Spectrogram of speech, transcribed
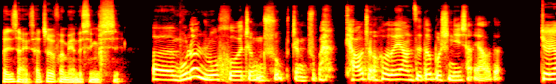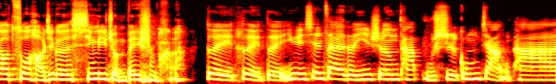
分享一下这方面的信息。呃，无论如何整出整出吧，调整后的样子都不是你想要的，就要做好这个心理准备，是吗？对对对，因为现在的医生他不是工匠，他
